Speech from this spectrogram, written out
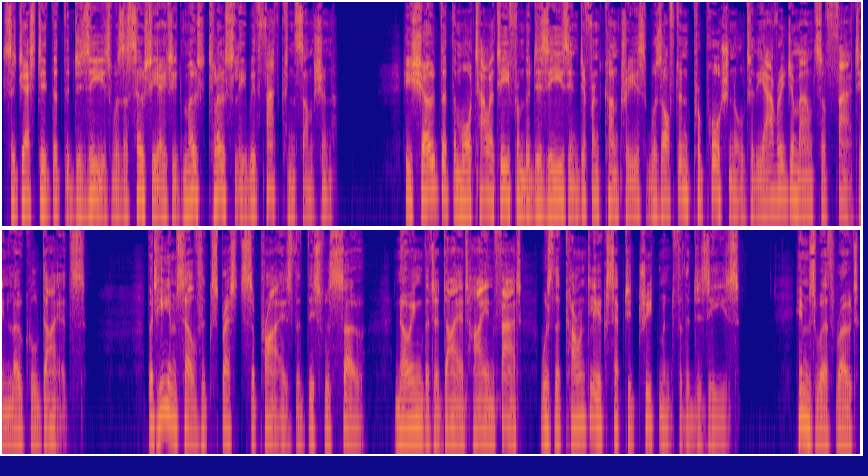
suggested that the disease was associated most closely with fat consumption. He showed that the mortality from the disease in different countries was often proportional to the average amounts of fat in local diets. But he himself expressed surprise that this was so, knowing that a diet high in fat was the currently accepted treatment for the disease. Himsworth wrote,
